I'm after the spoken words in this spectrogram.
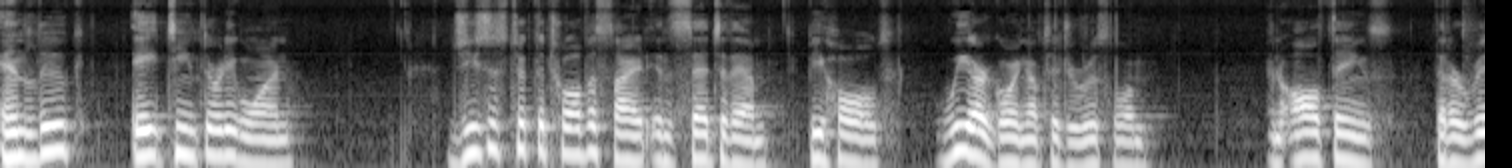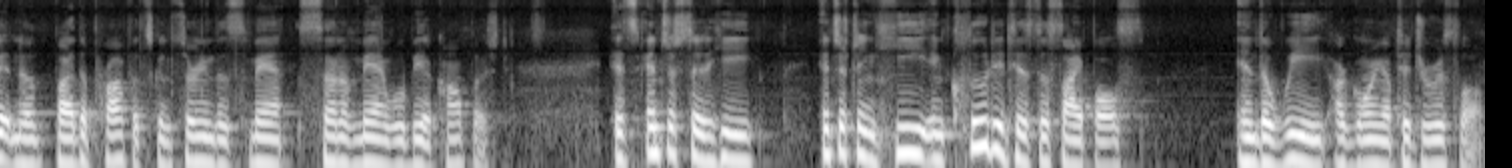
In Luke 18:31, Jesus took the 12 aside and said to them, "Behold, we are going up to Jerusalem, and all things that are written by the prophets concerning this man, Son of Man will be accomplished." It's interesting he interesting he included his disciples in the we are going up to Jerusalem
